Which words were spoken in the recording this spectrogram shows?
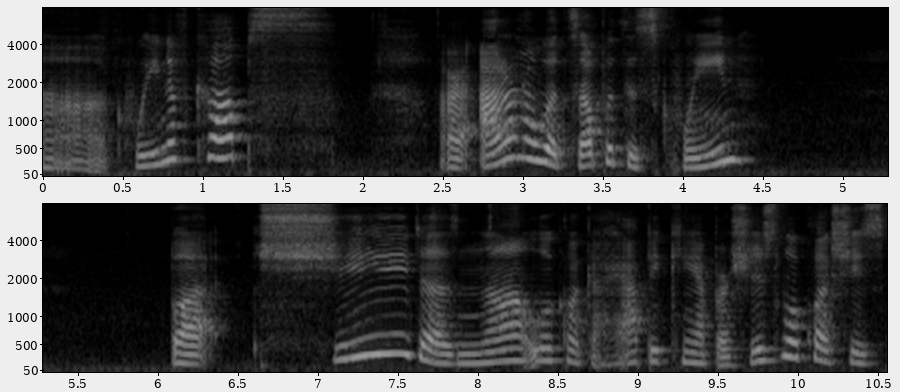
Uh, Queen of Cups. All right, I don't know what's up with this queen. But she does not look like a happy camper. She's look like she's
